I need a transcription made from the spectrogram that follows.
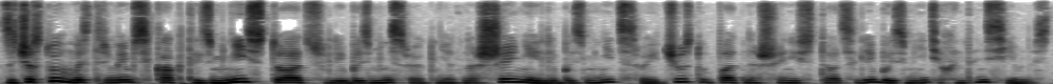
Зачастую мы стремимся как-то изменить ситуацию, либо изменить свое к ней отношение, либо изменить свои чувства по отношению к ситуации, либо изменить их интенсивность.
